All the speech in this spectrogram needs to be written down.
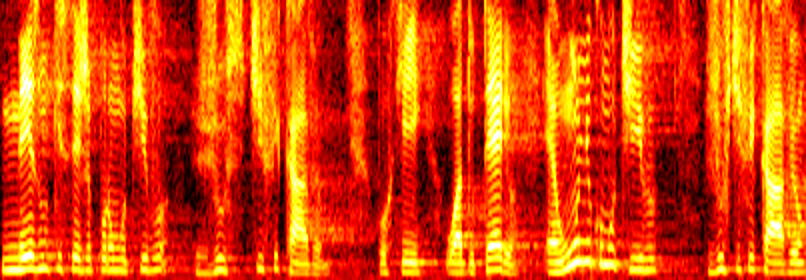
mesmo que seja por um motivo justificável, porque o adultério é o único motivo justificável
